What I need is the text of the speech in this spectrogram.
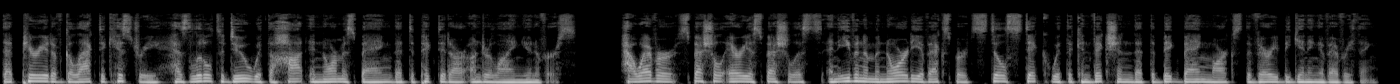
that period of galactic history has little to do with the hot enormous bang that depicted our underlying universe. However, special area specialists and even a minority of experts still stick with the conviction that the Big Bang marks the very beginning of everything.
